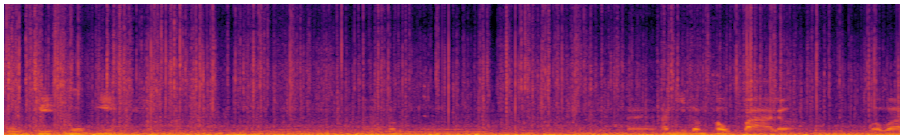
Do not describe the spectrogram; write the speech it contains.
โอ้ปิโมกงี้นะครับแต่คันนี้ต้องเข้าป่าแล้ว เพราะว่า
